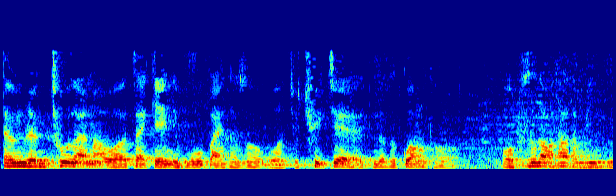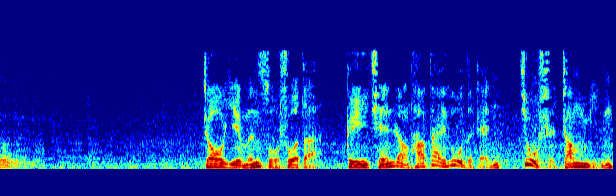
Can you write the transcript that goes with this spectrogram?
等人出来嘛，我再给你五百，他说我就去见那个光头，我不知道他的名字。赵也门所说的给钱让他带路的人就是张明，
